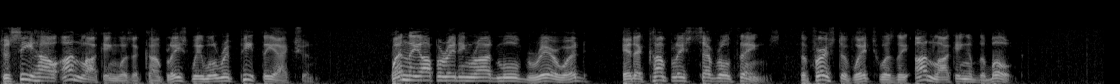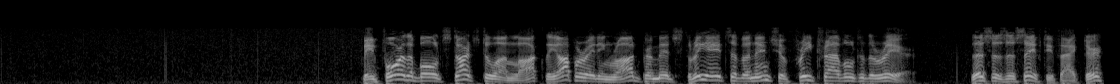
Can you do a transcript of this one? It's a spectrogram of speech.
To see how unlocking was accomplished, we will repeat the action. When the operating rod moved rearward, it accomplished several things, the first of which was the unlocking of the bolt. Before the bolt starts to unlock, the operating rod permits 3 eighths of an inch of free travel to the rear. This is a safety factor,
